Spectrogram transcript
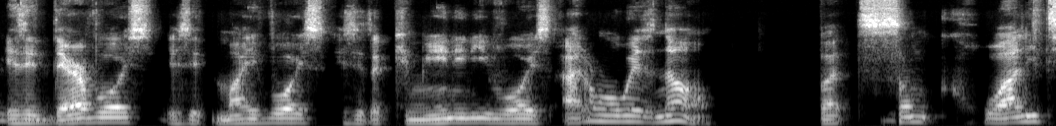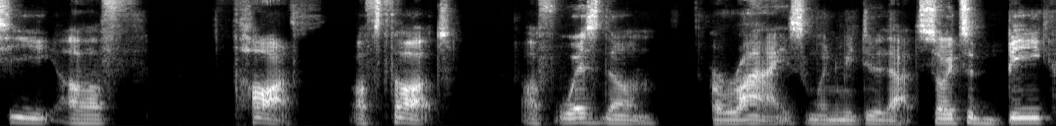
Mm-hmm. Is it mm-hmm. their voice? Is it my voice? Is it a community voice? I don't always know. But some quality of thought, of thought, of wisdom arise when we do that. So it's a big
